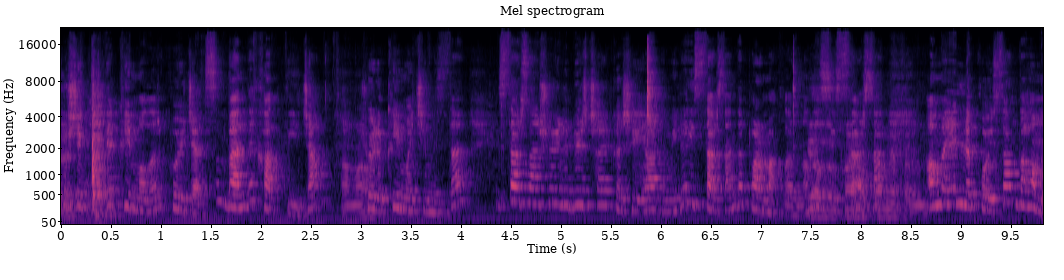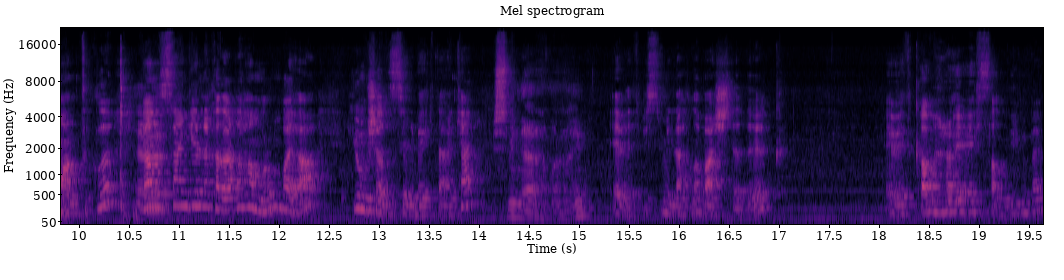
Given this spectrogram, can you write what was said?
Evet. şekilde kıymaları koyacaksın. Ben de katlayacağım. Tamam. Şöyle kıyma içimizden. İstersen şöyle bir çay kaşığı yardımıyla istersen de parmaklarına Yok, nasıl istersen. Ama elle koysan daha mantıklı. Evet. Yalnız sen gelene kadar da hamurun bayağı yumuşadı seni beklerken. Bismillahirrahmanirrahim. Evet bismillahla başladık. Evet kameraya el sallayayım ben.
